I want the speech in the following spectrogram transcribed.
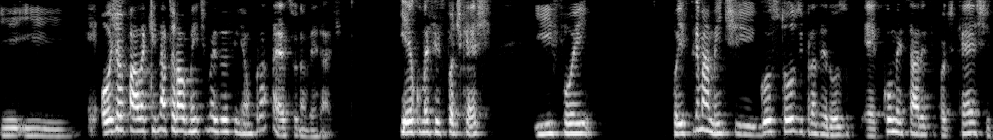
E, Hoje eu falo aqui naturalmente, mas assim, é um processo, na verdade. E aí eu comecei esse podcast e foi, foi extremamente gostoso e prazeroso é, começar esse podcast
